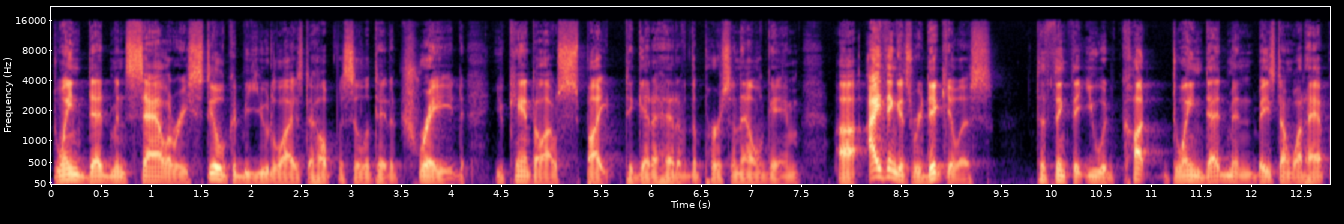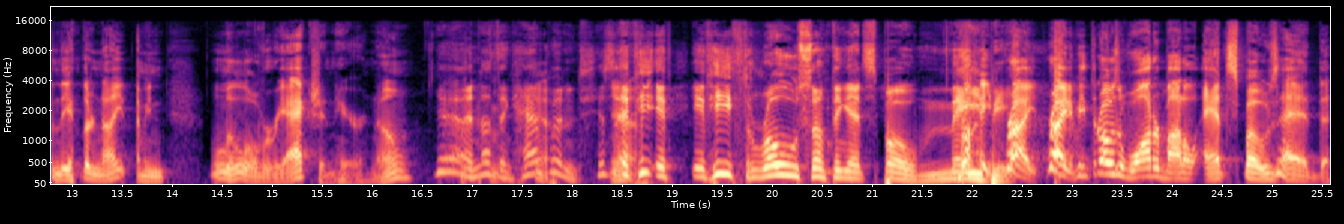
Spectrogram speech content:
Dewayne Dedmon's salary still could be utilized to help facilitate a trade. You can't allow spite to get ahead of the personnel game. Uh, I think it's ridiculous to think that you would cut Dewayne Dedmon based on what happened the other night. I mean, a little overreaction here, no? Yeah, and nothing happened. It's- Yeah. If he if if he throws something at Spo, maybe. Right, right, right. If he throws a water bottle at Spo's head,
